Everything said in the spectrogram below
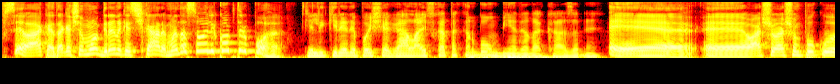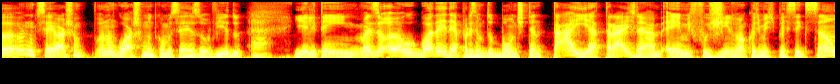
Sei lá, cara, tá gastando uma grana com esses caras. Manda só o helicóptero, porra. Que ele queria depois chegar lá e ficar atacando bombinha dentro da casa, né? É, é, eu acho, eu acho um pouco. Eu não sei, eu acho. um- Eu não gosto muito como isso é resolvido. É. E ele tem. Mas eu, eu gosto da ideia, por exemplo, do Bond tentar ir atrás, né? A Amy fugindo, uma coisa meio de perseguição.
